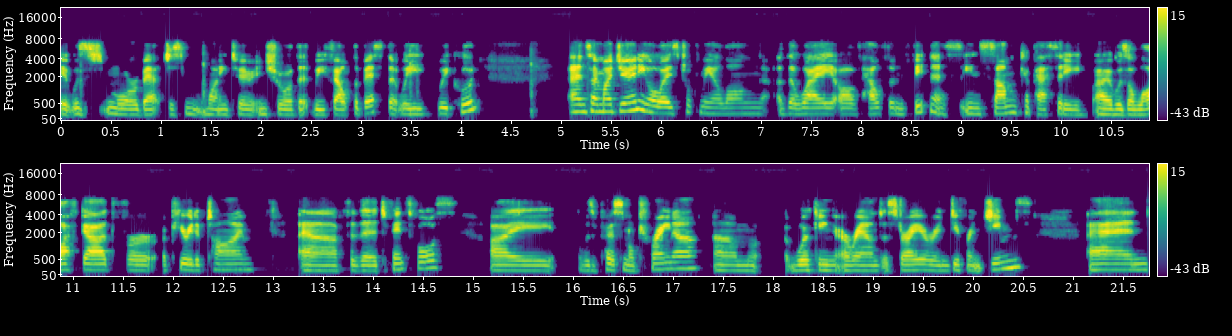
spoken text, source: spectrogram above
it was more about just wanting to ensure that we felt the best that we we could. And so my journey always took me along the way of health and fitness in some capacity. I was a lifeguard for a period of time uh, for the Defence Force. I was a personal trainer um, working around Australia in different gyms and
